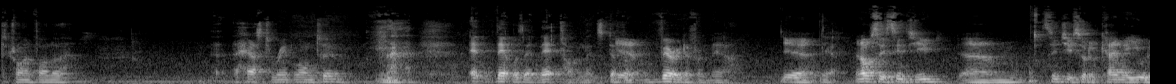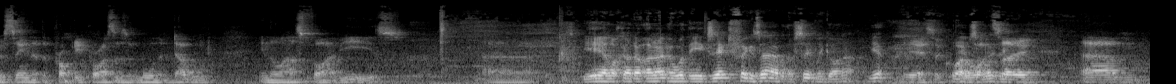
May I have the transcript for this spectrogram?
to try and find a, a house to rent long term. that was at that time. That's different. Yeah. Very different now. Yeah, yeah. And obviously, since you um, since you sort of came here, you would have seen that the property prices have more than doubled in the last five years. Uh, yeah, look, I don't, I don't, know what the exact figures are, but they've certainly gone up. Yep. Yeah, so quite Absolutely. a lot. So, um,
